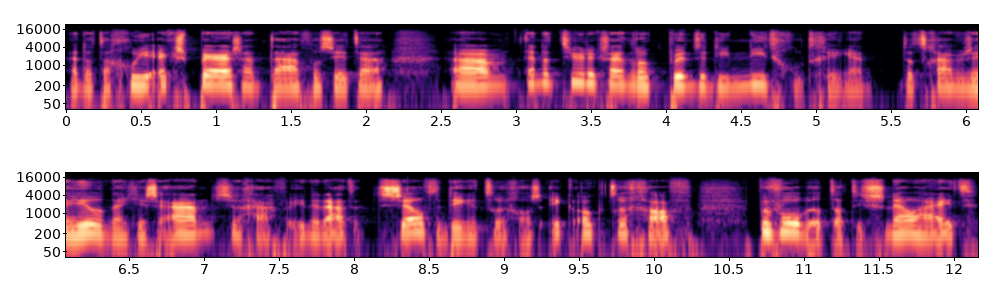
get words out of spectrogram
En dat er goede experts aan tafel zitten. Um, en natuurlijk zijn er ook punten die niet goed gingen. Dat gaven ze heel netjes aan. Ze gaven inderdaad dezelfde dingen terug als ik ook teruggaf. Bijvoorbeeld dat die snelheid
